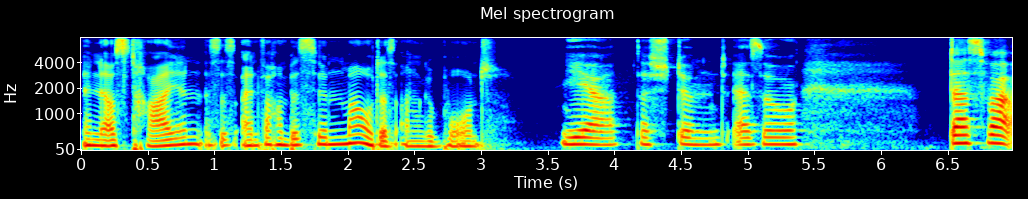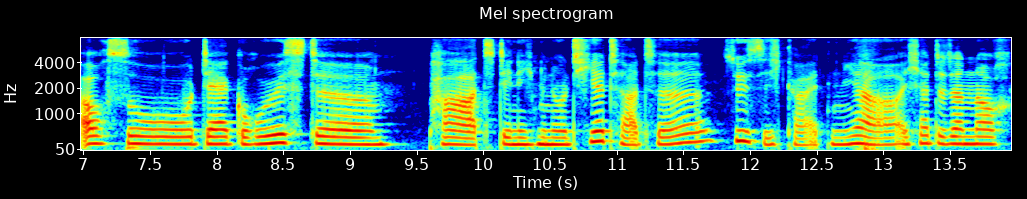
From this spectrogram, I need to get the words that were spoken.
In Australien ist es einfach ein bisschen mau, das Angebot. Ja, das stimmt. Also das war auch so der größte Part, den ich mir notiert hatte, Süßigkeiten. Ja, ich hatte dann noch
